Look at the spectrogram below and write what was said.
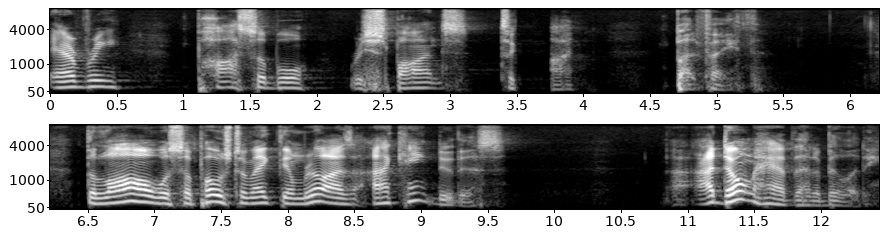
every possible response to God but faith. The law was supposed to make them realize I can't do this. I don't have that ability.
